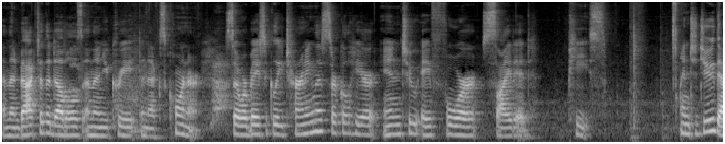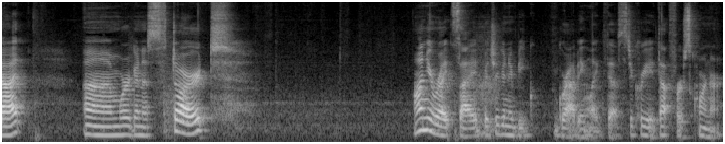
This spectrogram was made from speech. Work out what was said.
And then back to the doubles, and then you create the next corner. So we're basically turning this circle here into a four-sided piece. And to do that, um, we're going to start on your right side, but you're going to be grabbing like this to create that first corner.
